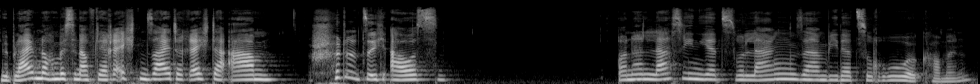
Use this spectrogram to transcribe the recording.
Wir bleiben noch ein bisschen auf der rechten Seite. Rechter Arm schüttelt sich aus. Und dann lass ihn jetzt so langsam wieder zur Ruhe kommen.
